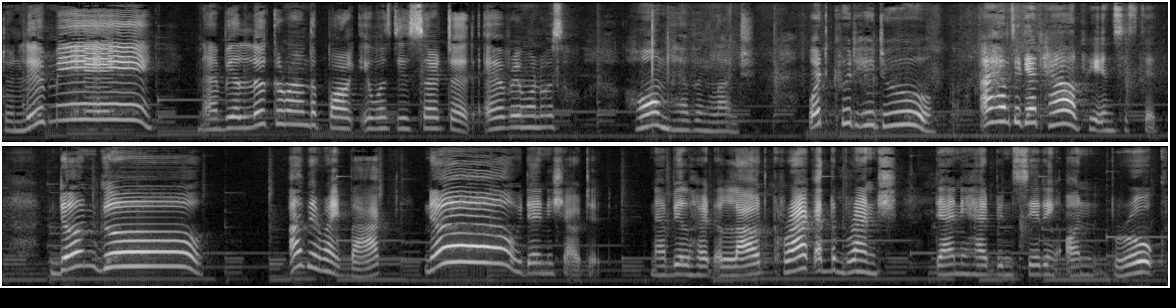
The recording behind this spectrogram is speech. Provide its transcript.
don't leave me. Nabil looked around the park. It was deserted. Everyone was home having lunch. What could he do? I have to get help, he insisted. Don't go. I'll be right back. No, Danny shouted. Nabil heard a loud crack at the branch Danny had been sitting on broke.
